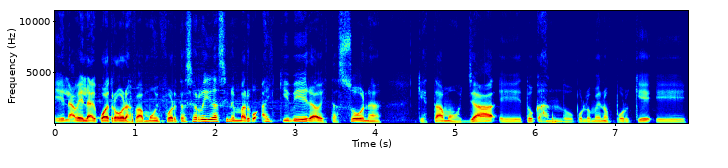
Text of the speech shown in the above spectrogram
Eh, la vela de 4 horas va muy fuerte hacia arriba, sin embargo hay que ver a esta zona que estamos ya eh, tocando, por lo menos porque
